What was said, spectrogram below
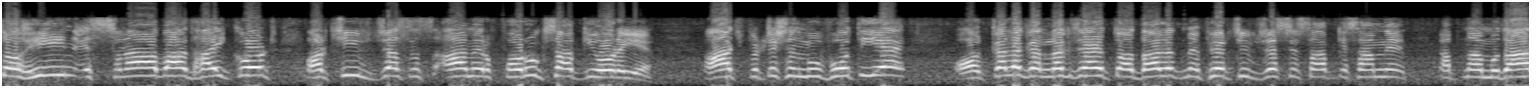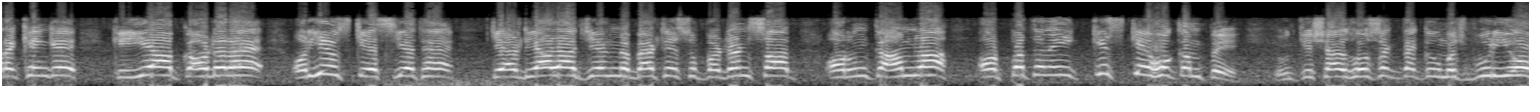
तोहीन इस्लामाबाद हाई कोर्ट और चीफ जस्टिस आमिर फारूक साहब की हो रही है। आज पिटिशन मूव होती है और कल अगर लग जाए तो अदालत में फिर चीफ जस्टिस साहब के सामने अपना मुद्दा रखेंगे कि ये आपका ऑर्डर है और ये उसकी हैसियत है। कि अडियाला जेल में बैठे सुपरडेंट साहब और उनका अमला और पता नहीं किसके हुक्म पे, उनकी शायद हो सकता है कि वो मजबूरी हो,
